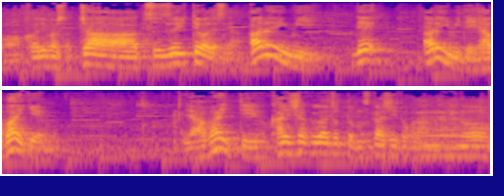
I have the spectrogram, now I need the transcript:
わかりました。じゃあ続いてはですねある意味である意味でやばいゲーム。やばいっていう解釈がちょっと難しいところなんだけど、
